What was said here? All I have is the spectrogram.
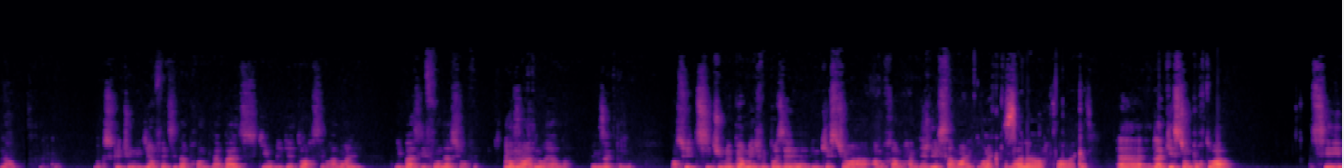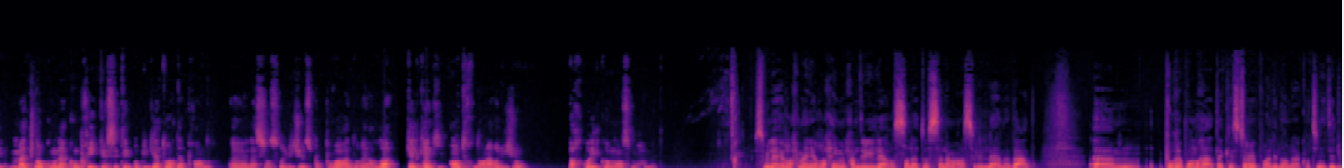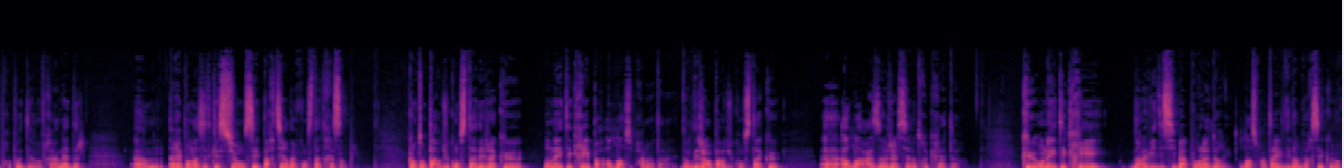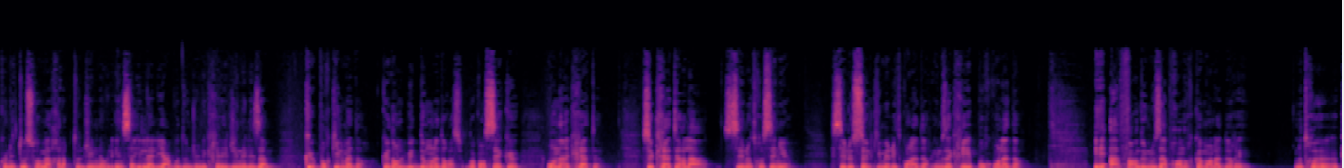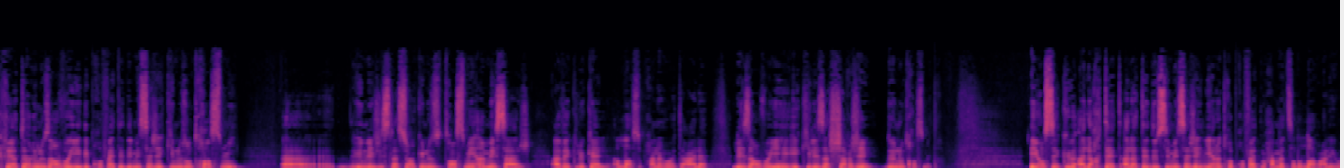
Non. D'accord. Donc ce que tu nous dis en fait, c'est d'apprendre la base, ce qui est obligatoire, c'est vraiment les, les bases, les fondations en fait. Comment Exactement. adorer Allah. Exactement. Ensuite, si tu me le permets, je vais poser une question à, frère Mohamed. Salam alaikum. Euh, la question pour toi, c'est maintenant qu'on a compris que c'était obligatoire d'apprendre euh, la science religieuse pour pouvoir adorer Allah, quelqu'un qui entre dans la religion, par quoi il commence, Mohamed Alhamdulillah, Rasulillah. Euh, pour répondre à ta question et pour aller dans la continuité du propos de mon frère Nedr, euh, répondre à cette question, c'est partir d'un constat très simple. Quand on part du constat déjà que on a été créé par Allah subhanahu wa ta'ala. Donc déjà on part du constat que euh, Allah azza c'est notre créateur. Qu'on a été créé dans la vie d'ici-bas pour l'adorer. Allah subhanahu dit dans le verset que l'on connaît tous Je n'ai créé les djinns et les âmes que pour qu'ils m'adorent, que dans le but de mon adoration. Donc on sait que on a un créateur. Ce créateur-là, c'est notre Seigneur. C'est le seul qui mérite qu'on l'adore. Il nous a créés pour qu'on l'adore. Et afin de nous apprendre comment l'adorer, notre créateur, il nous a envoyé des prophètes et des messagers qui nous ont transmis euh, une législation, qui nous ont transmis un message avec lequel Allah subhanahu wa ta'ala les a envoyés et qui les a chargés de nous transmettre. Et on sait qu'à leur tête, à la tête de ces messagers, il y a notre prophète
